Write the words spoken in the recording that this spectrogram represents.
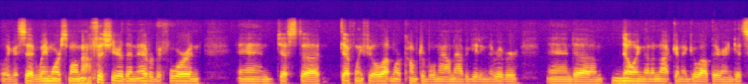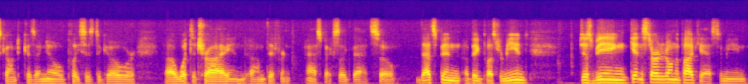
like I said, way more smallmouth this year than ever before, and and just uh, definitely feel a lot more comfortable now navigating the river and um, knowing that I'm not going to go out there and get skunked because I know places to go or uh, what to try and um, different aspects like that. So that's been a big plus for me. And just being getting started on the podcast. I mean,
